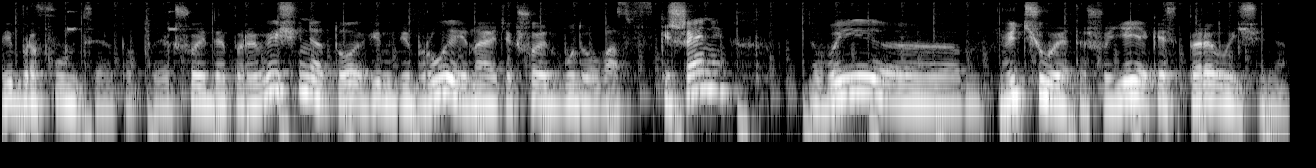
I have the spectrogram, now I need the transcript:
віброфункція. Тобто, якщо йде перевищення, то він вібрує, і навіть якщо він буде у вас в кишені, ви е, відчуєте, що є якесь перевищення.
